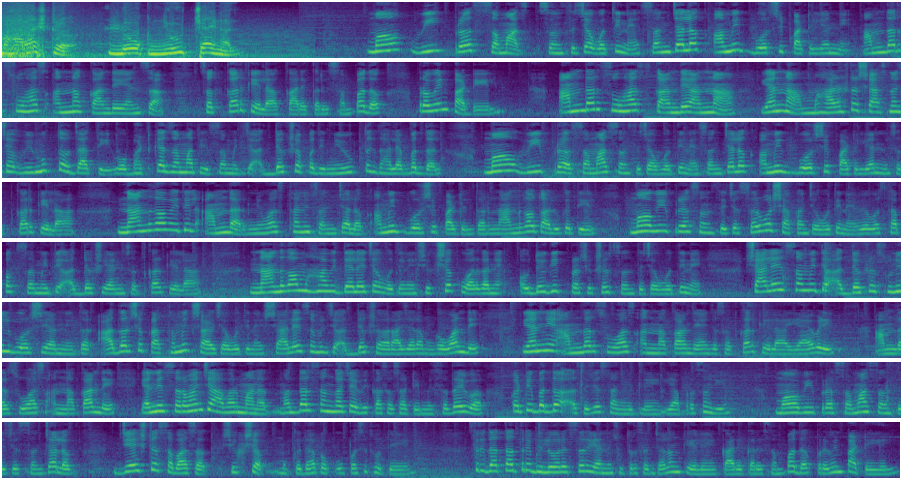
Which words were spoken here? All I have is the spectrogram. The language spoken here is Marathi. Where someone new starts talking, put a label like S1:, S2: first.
S1: महाराष्ट्र लोक न्यूज चॅनल.
S2: म. वि. प्र. समाज संस्थेच्या वतीने संचालक अमित बोरसी पाटील यांनी आमदार सुहास अण्णा कांदे यांचा सत्कार केला. कार्यकारी संपादक प्रवीण पाटील आमदार सुहास कांदे अण्णा यांना महाराष्ट्र शासनाच्या विमुक्त जाती व भटक्या जमाती समितीच्या अध्यक्षपदी नियुक्त झाल्याबद्दल म. वि. प्र. समाज संस्थेच्या वतीने संचालक अमित बोरशे पाटील यांनी सत्कार केला. नांदगाव येथील आमदार निवासस्थानी संचालक अमित बोरशे पाटील तर नांदगाव तालुक्यातील म. वि. प्र. संस्थेच्या सर्व शाखांच्या वतीने व्यवस्थापक समिती अध्यक्ष यांनी सत्कार केला. नांदगाव महाविद्यालयाच्या वतीने शिक्षक वर्गाने औद्योगिक प्रशिक्षण संस्थेच्या वतीने शालेय समिती अध्यक्ष सुनील बोरशे यांनी तर आदर्श प्राथमिक शाळेच्या वतीने शालेय समितीचे अध्यक्ष राजाराम गवांदे यांनी आमदार सुहास अण्णा कांदे यांचा सत्कार केला. यावेळी आमदार सुहास अण्णा कांदे यांनी सर्वांचे आभार मानत मतदारसंघाच्या विकासासाठी मी सदैव कटिबद्ध असल्याचे सांगितले. या प्रसंगी म प्र समाज संस्थेचे संचालक ज्येष्ठ सभासद शिक्षक मुख्याध्यापक उपस्थित होते. श्री दत्तात्रय भिलोरे सर यांनी सूत्रसंचालन केले. कार्यकारी संपादक प्रवीण पाटील.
